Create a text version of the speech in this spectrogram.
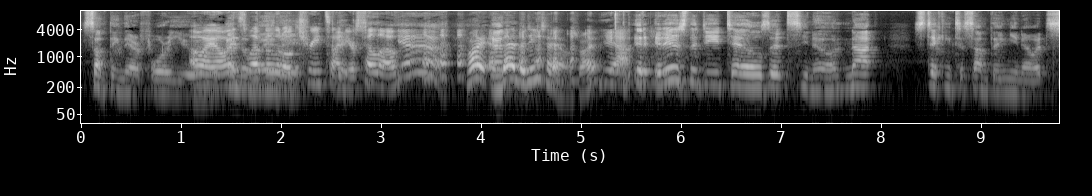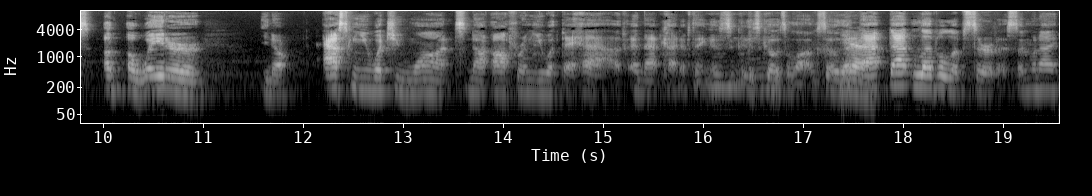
something there for you. oh, and I always the love the little treats on your pillow. Yeah. Right, and they're the details, right? Yeah. It, it is the details. It's you know not sticking to something. You know, it's a, a waiter, you know, asking you what you want, not offering you what they have, and that kind of thing is, is mm-hmm. goes along. So that, Yeah. that that level of service. And when I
